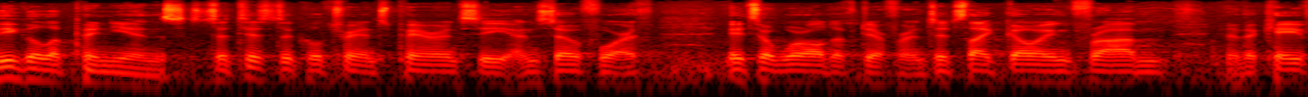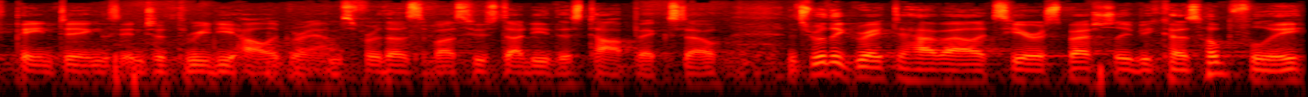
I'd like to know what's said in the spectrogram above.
legal opinions, statistical transparency, and so forth, it's a world of difference. It's like going from you know, the cave paintings into 3D holograms for those of us who study this topic. So it's really great to have Alex here, especially because hopefully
